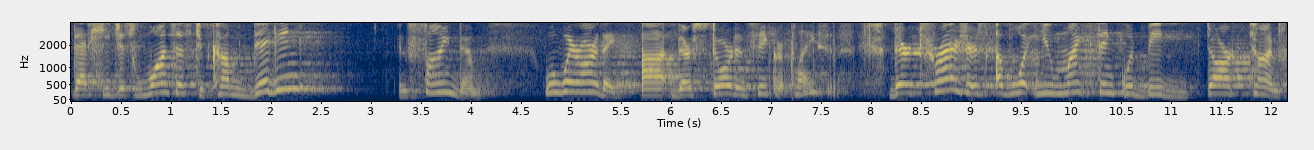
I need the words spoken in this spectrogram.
that he just wants us to come digging and find them well, where are they? Uh, they're stored in secret places. They're treasures of what you might think would be dark times,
